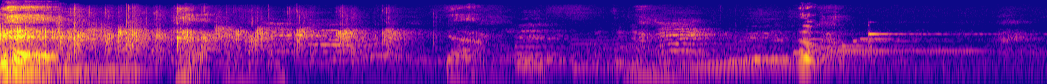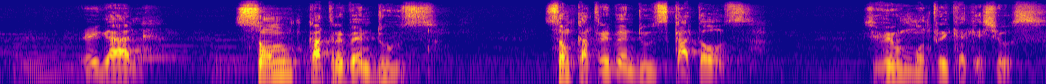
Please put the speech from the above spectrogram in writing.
Yeah. Look. Regarde, Somme 92. Somme 92, 14. Je vais vous montrer quelque chose.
